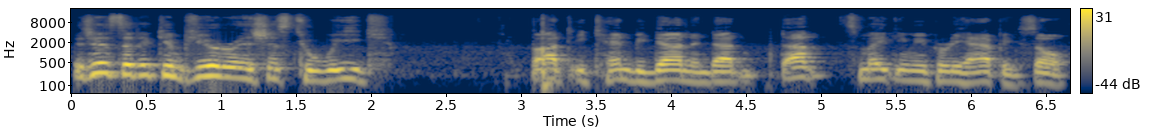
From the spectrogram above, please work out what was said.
It's just that the computer is just too weak. But it can be done, and that that's making me pretty happy. So,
